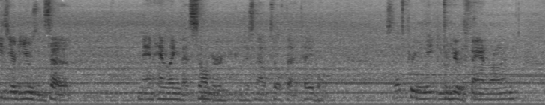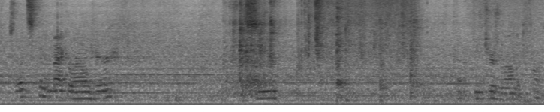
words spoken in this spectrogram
Easier to use instead of manhandling that cylinder. You can just now tilt that table. So that's pretty neat. You can hear the fan running. So let's spin it back around here. Let's see what kind of features are on the front.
